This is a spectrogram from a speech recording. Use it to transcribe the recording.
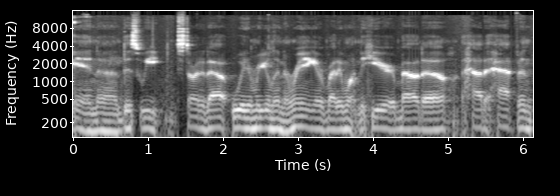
And uh, this week started out William Regal in the ring. Everybody wanting to hear about uh, how that happened.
